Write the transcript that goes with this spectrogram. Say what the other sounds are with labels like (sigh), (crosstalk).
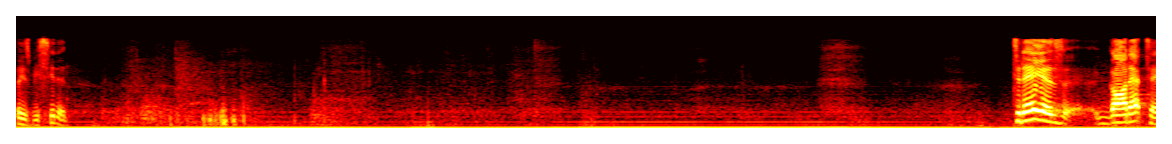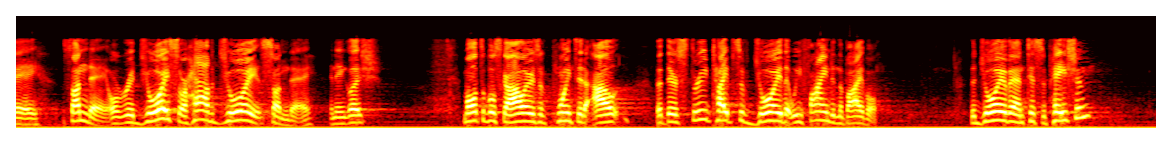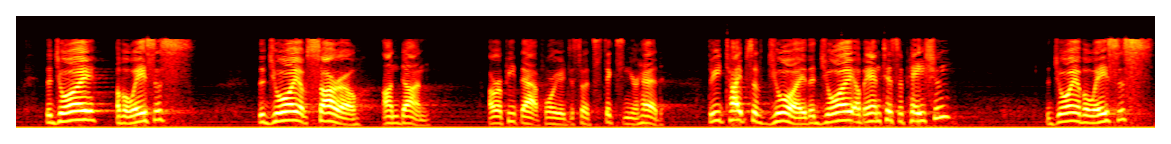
Please be seated. Today is Gaudete Sunday, or Rejoice or Have Joy Sunday in English. Multiple scholars have pointed out that there's three types of joy that we find in the Bible the joy of anticipation, the joy of oasis, the joy of sorrow undone. I'll repeat that for you just so it sticks in your head. Three types of joy the joy of anticipation the joy of oasis,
